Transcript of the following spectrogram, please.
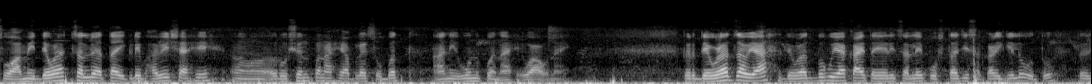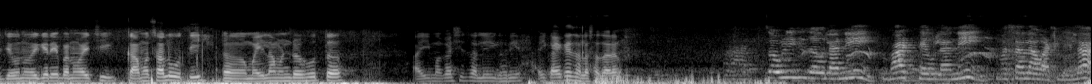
सो आम्ही देवळात चाललो आहे आता इकडे भावेश आहे रोशन पण आहे आपल्यासोबत आणि ऊन पण आहे वाव नाही. तर देवळात जाऊया देवळात बघूया काय तयारी चालली. आहे पोस्ताची सकाळी गेलो होतो तर जेवण वगैरे बनवायची कामं चालू होती. महिला मंडळ होतं. आई मगाशी चालली घरी. आई काय काय झालं साधारण? चवळी शिजवला नाही भात ठेवला नाही मसाला वाटलेला.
